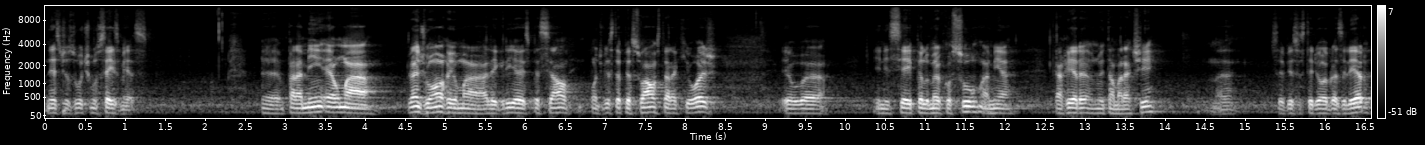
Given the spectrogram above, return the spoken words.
nestes últimos seis meses. Eh, para mim, é uma grande honra e uma alegria especial, do ponto de vista pessoal, estar aqui hoje. Eu uh, iniciei pelo Mercosul a minha carreira no Itamaraty, no Serviço Exterior Brasileiro.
